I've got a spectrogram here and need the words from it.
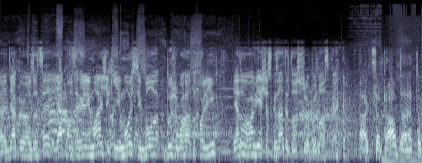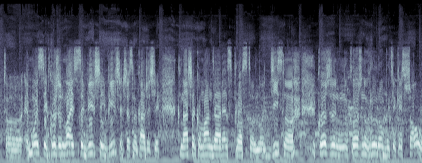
Е, Дякую вам за це. Як вам взагалі матч, які емоції? Було дуже багато фолів. Я думаю, вам є що сказати, тож, будь ласка. Так, це правда. Тобто емоцій кожен матч все більше і більше, чесно кажучи. Наша команда Арес просто ну дійсно кожен кожну гру робить якесь шоу.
